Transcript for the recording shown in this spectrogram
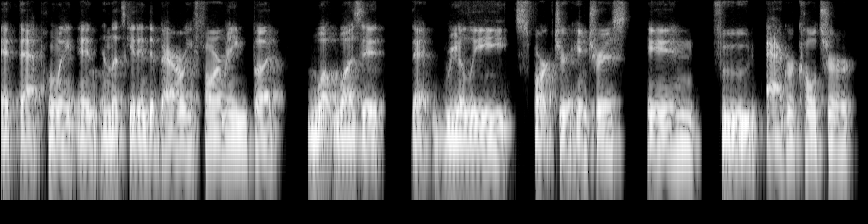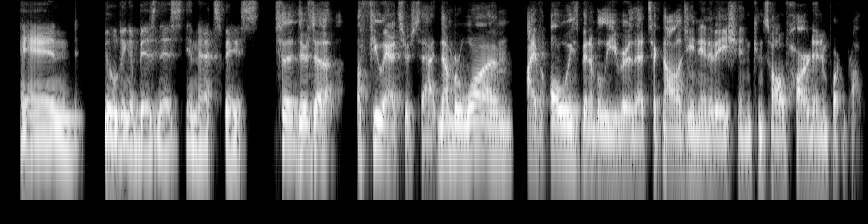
at that point, and and let's get into Bowery farming. But what was it that really sparked your interest in food, agriculture, and building a business in that space? So there's a, a few answers to that. Number one, I've always been a believer that technology and innovation can solve hard and important problems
